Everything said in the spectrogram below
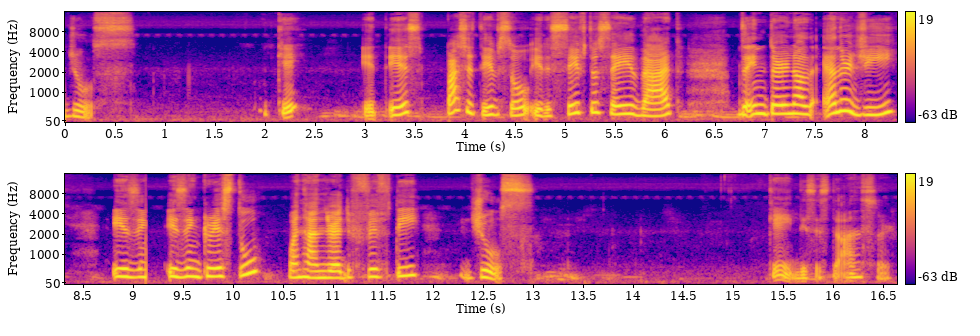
joules. Okay, it is positive, so it is safe to say that the internal energy is, in, is increased to 150 joules. Okay, this is the answer.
